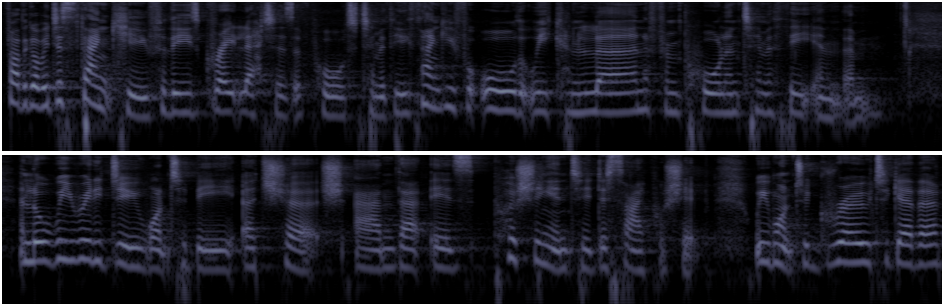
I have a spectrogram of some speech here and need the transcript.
Father God, we just thank you for these great letters of Paul to Timothy. Thank you for all that we can learn from Paul and Timothy in them. And Lord, we really do want to be a church um, that is pushing into discipleship. We want to grow together.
